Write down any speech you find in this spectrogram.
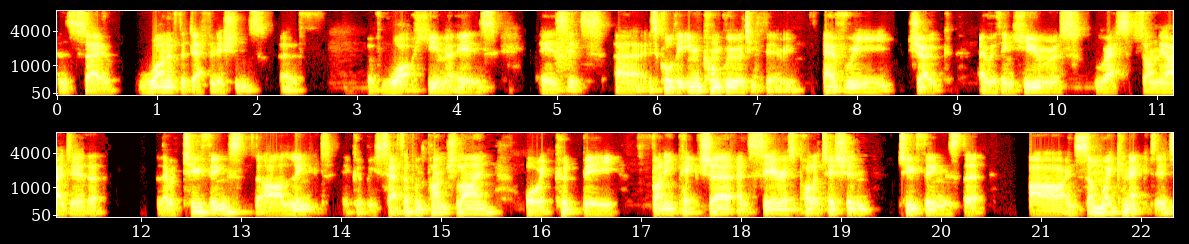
And so, one of the definitions of of what humor is is it's uh, it's called the incongruity theory. Every joke, everything humorous rests on the idea that there are two things that are linked. It could be setup and punchline, or it could be funny picture and serious politician. Two things that are in some way connected,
